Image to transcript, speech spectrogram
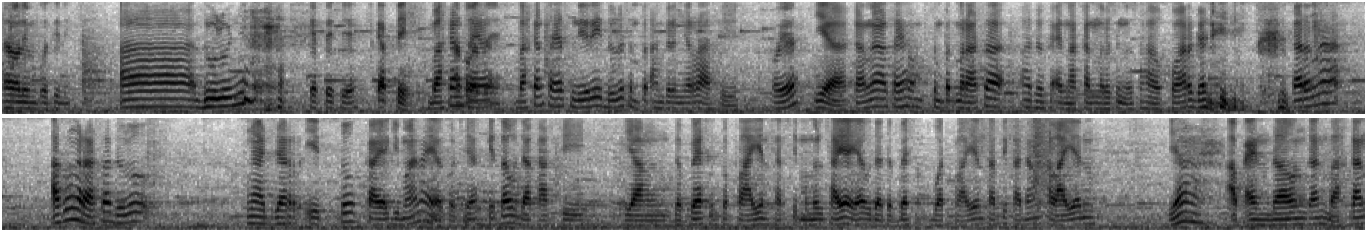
eh, Olympus ini? Ah, dulunya Skeptis ya? skeptis. Bahkan Apa saya katanya? bahkan saya sendiri dulu sempat hampir nyerah sih. Oh ya? Iya, karena saya sempat merasa, aduh enakan nerusin usaha keluarga nih. karena aku ngerasa dulu ngajar itu kayak gimana ya coach ya? Kita udah kasih yang the best untuk klien versi menurut saya ya udah the best buat klien tapi kadang klien ya up and down kan. Bahkan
